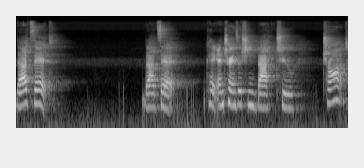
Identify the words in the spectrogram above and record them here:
That's it. That's it. Okay, and transition back to trot.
